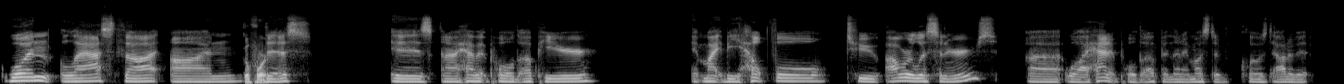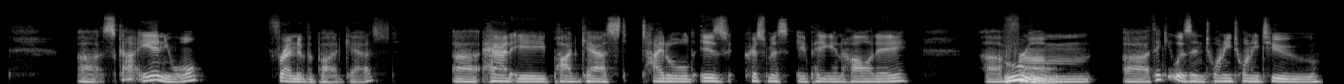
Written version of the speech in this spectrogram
One last thought on Go for this is, and I have it pulled up here. It might be helpful to our listeners. Uh, well, I had it pulled up and then I must have closed out of it. Uh, Scott Aniol, friend of the podcast, uh, had a podcast titled "Is Christmas a Pagan Holiday?" Uh, from uh, I think it was in 2022,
